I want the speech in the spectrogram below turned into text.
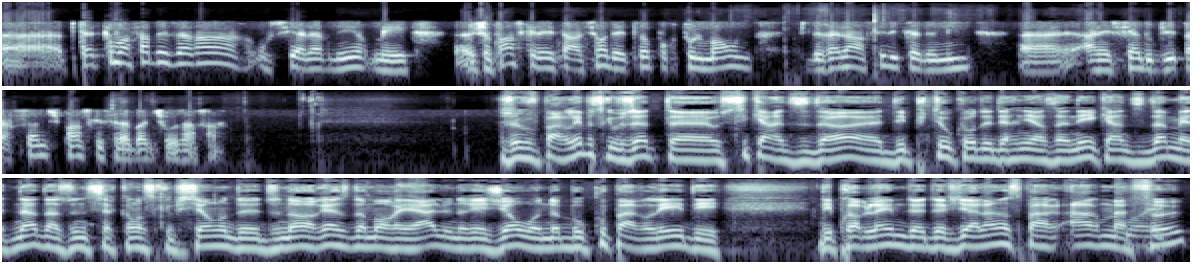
euh, peut-être qu'on va faire des erreurs aussi à l'avenir, mais euh, je pense que l'intention d'être là pour tout le monde, puis de relancer l'économie en essayant d'oublier personne, je pense que c'est la bonne chose à faire. Je vais vous parler parce que vous êtes euh, aussi candidat, euh, député au cours des dernières années, et candidat maintenant dans une circonscription du nord-est de Montréal, une région où on a beaucoup parlé des, des problèmes de, violence par arme à feu.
